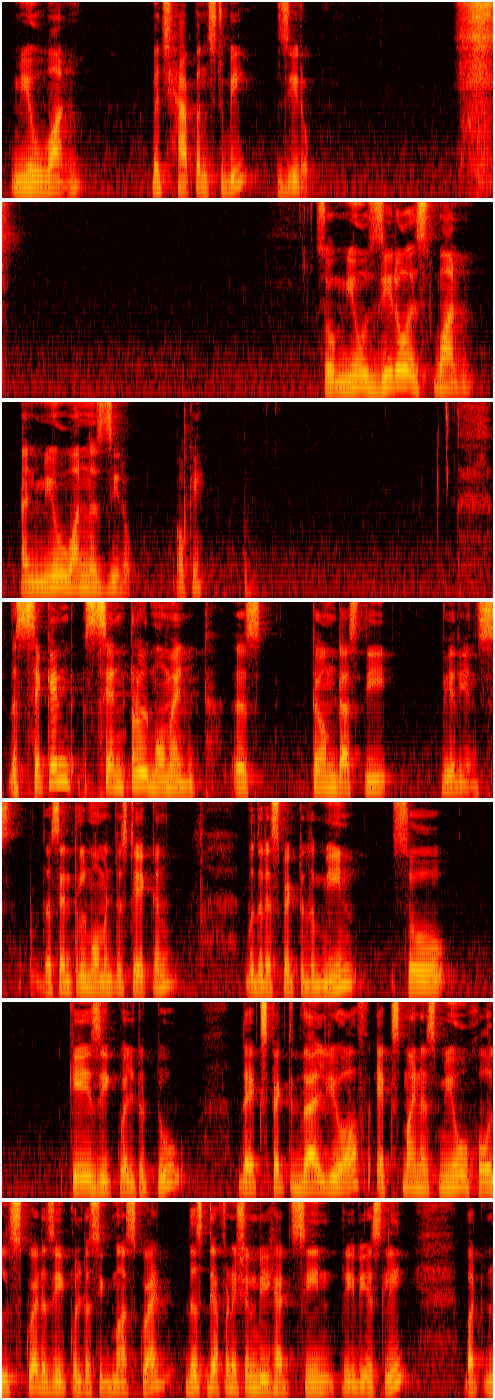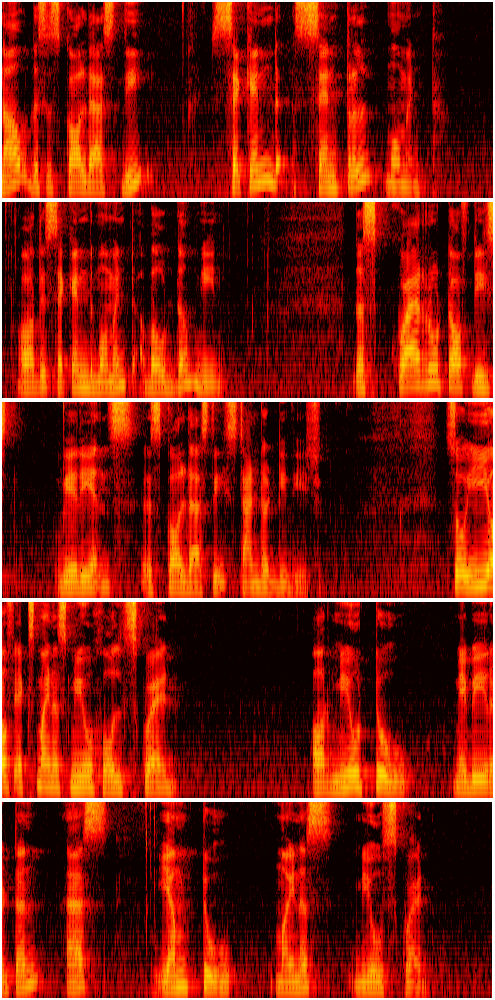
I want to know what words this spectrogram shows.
mu 1 which happens to be 0. So, mu 0 is 1 and mu 1 is 0. Okay. The second central moment is termed as the variance. The central moment is taken with respect to the mean. So, k is equal to 2 the expected value of x minus mu whole squared is equal to sigma squared. This definition we had seen previously, but now this is called as the second central moment or the second moment about the mean. The square root of these variance is called as the standard deviation. So, E of x minus mu whole squared or mu 2 may be written as m 2 minus mu squared.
